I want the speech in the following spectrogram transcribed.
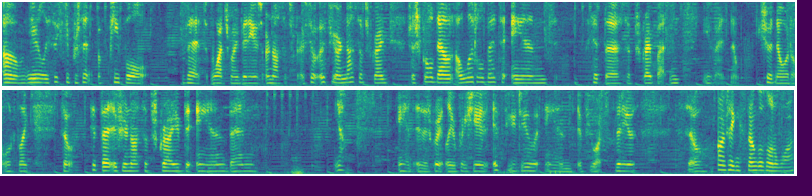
Um, nearly 60% of people that watch my videos are not subscribed. So if you're not subscribed, just scroll down a little bit and hit the subscribe button. You guys know, you should know what it looks like. So hit that if you're not subscribed and then, yeah. And it is greatly appreciated if you do and if you watch the videos. So I'm taking Snuggles on a walk.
